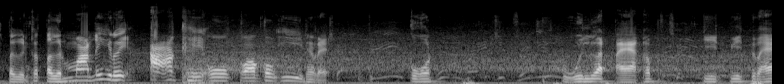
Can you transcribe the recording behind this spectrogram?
ๆตื่นก็ตื่นมานี่เลย RKO กองเก้าอี้นี่แหละกดอุ้ยเลือดแตกครับปีดปีดแพ้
